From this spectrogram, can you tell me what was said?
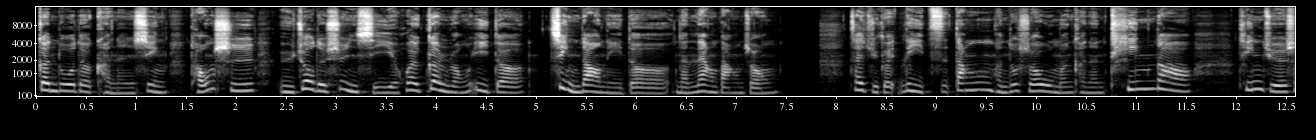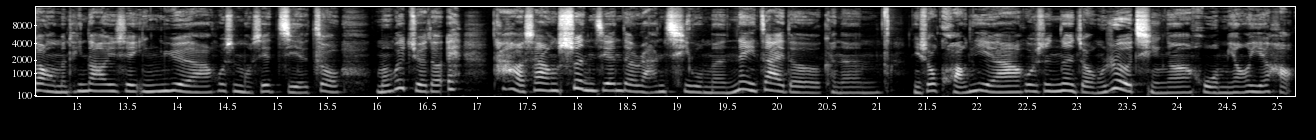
更多的可能性。同时，宇宙的讯息也会更容易的进到你的能量当中。再举个例子，当很多时候我们可能听到。听觉上，我们听到一些音乐啊，或是某些节奏，我们会觉得，哎，它好像瞬间的燃起我们内在的可能，你说狂野啊，或是那种热情啊，火苗也好，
